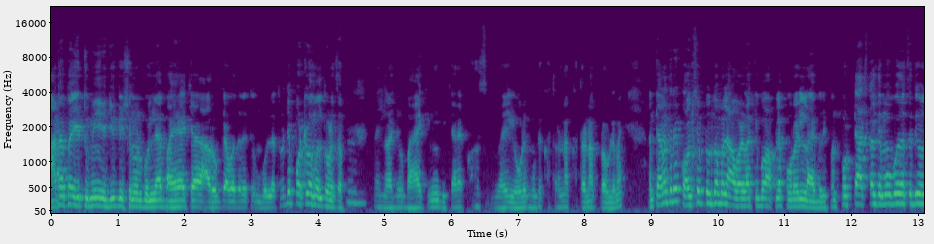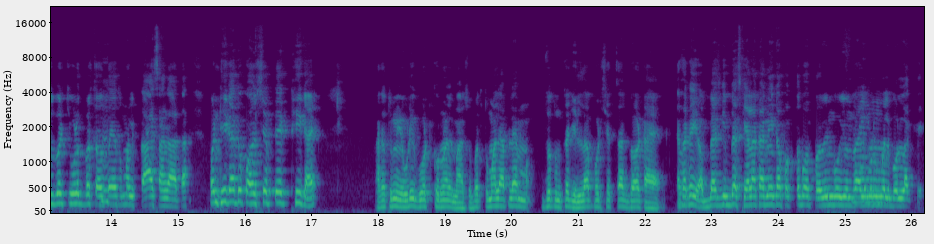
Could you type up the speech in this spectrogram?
आता ताई तुम्ही एज्युकेशनवर बोलल्या बाह्याच्या आरोग्याबद्दल तुम्ही बोलल्या थोडं ते पटलं मला थोडंसं. नाही राजीव बाया की नाही बिचाऱ्या खरंच बाई एवढे मोठे खतरनाक खतरनाक प्रॉब्लेम आहे. आणि त्यानंतर एक कॉन्सेप्ट तुमचा मला आवडला की बा आपल्या पोराला लायब्ररी पण पोट्टे आजकाल ते मोबाईल असतं दिवसभर चिवडत बसतात या तुम्हाला काय सांगा आता? पण ठीक आहे तो कॉन्सेप्ट एक ठीक आहे. आता तुम्ही एवढी गोट करून आले माझ्यासोबत तुम्हाला आपल्या जो तुमचा जिल्हा परिषदचा गट आहे त्याचा काही अभ्यास गिभ्यास केला का नाही का फक्त प्रवीण भाऊ येऊन राहिले म्हणून मला बोल लागते?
